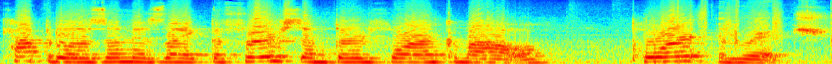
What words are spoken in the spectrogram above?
Capitalism is like the first and third floor of Kabao, poor and rich.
